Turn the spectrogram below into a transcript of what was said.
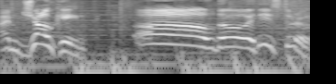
I'm joking. Although it is true.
